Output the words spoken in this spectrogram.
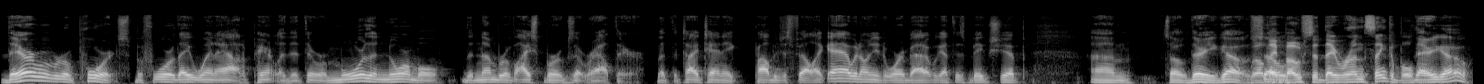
There were reports before they went out, apparently, that there were more than normal the number of icebergs that were out there. But the Titanic probably just felt like, eh, we don't need to worry about it. We got this big ship. Um, so there you go. Well, so, they boasted they were unsinkable. There you go.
